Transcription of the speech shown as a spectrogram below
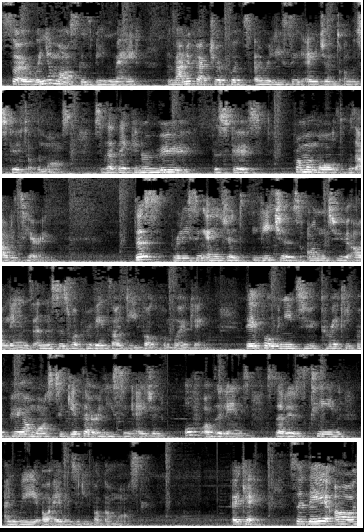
So when your mask is being made, the manufacturer puts a releasing agent on the skirt of the mask so that they can remove the skirt from a mold without it tearing. This releasing agent leaches onto our lens and this is what prevents our defog from working. Therefore, we need to correctly prepare our mask to get that releasing agent off of the lens so that it is clean and we are able to defog our mask. Okay, so there are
